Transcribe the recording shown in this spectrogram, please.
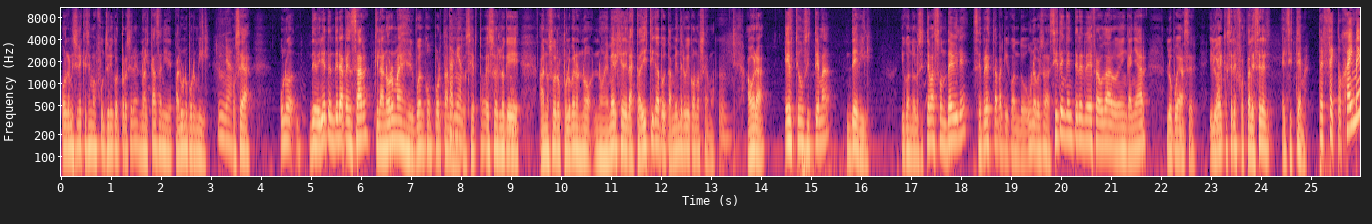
organizaciones que se llaman funciones y corporaciones, no alcanzan ni para el uno por mil. O sea, uno debería tender a pensar que la norma es el buen comportamiento, Comportamiento. ¿cierto? Eso es lo que a nosotros por lo menos no- nos emerge de la estadística, pero también de lo que conocemos. Ahora, este es un sistema débil. Y cuando los sistemas son débiles, se presta para que cuando una persona sí tenga interés de defraudar o de engañar, lo pueda hacer. Y lo Ya. que hay que hacer es fortalecer el, el sistema. Perfecto. Jaime,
